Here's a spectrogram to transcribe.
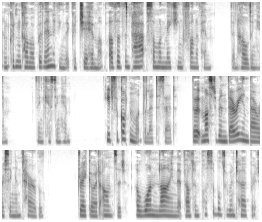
and couldn't come up with anything that could cheer him up other than perhaps someone making fun of him, then holding him, then kissing him. He'd forgotten what the letter said, though it must have been very embarrassing and terrible. Draco had answered, a one line that felt impossible to interpret.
